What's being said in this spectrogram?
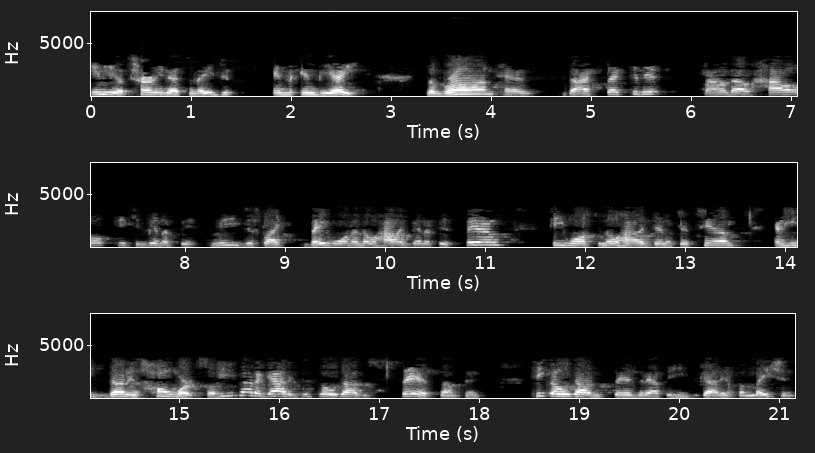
any attorney that's an agent in the NBA. LeBron has dissected it found out how it can benefit me, just like they want to know how it benefits them. He wants to know how it benefits him, and he's done his homework. So he's not a guy that just goes out and says something. He goes out and says that after he's got information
